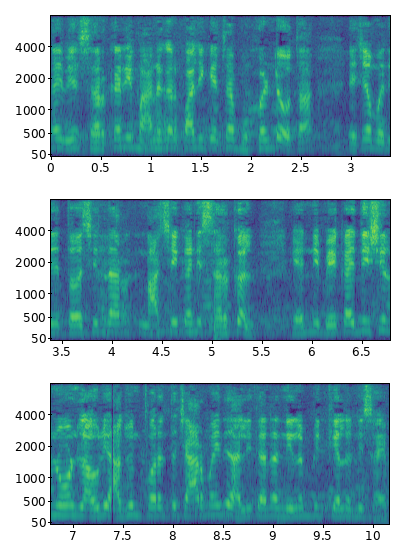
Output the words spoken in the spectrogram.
साहेब हे सरकारी महानगरपालिकेचा भूखंड होता. याच्यामध्ये तहसीलदार नाशिक आणि सर्कल यांनी बेकायदेशीर नोंद लावली. अजूनपर्यंत चार महिने झाली त्यांना निलंबित केलं नाही साहेब.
